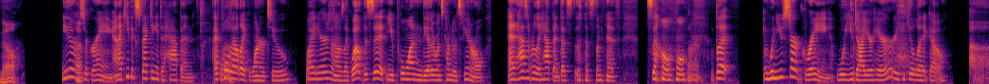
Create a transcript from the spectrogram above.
No, Neither of us I'm- are graying, and I keep expecting it to happen. I've pulled Wow. out like one or two white hairs, and I was like, "Well, this is it. You pull one, and the other ones come to its funeral." And it hasn't really happened. That's the, that's the myth. So, right. but when you start graying, will you dye your hair, or you think you'll let it go? uh,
